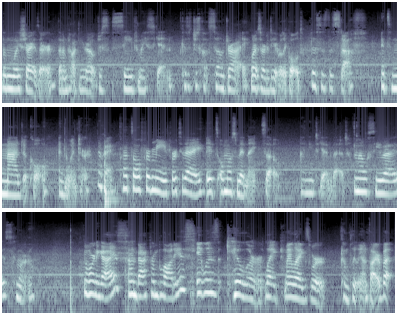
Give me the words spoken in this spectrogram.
the moisturizer that I'm talking about just saved my skin because it just got so dry when it started to get really cold. This is the stuff. It's magical in the winter. Okay, that's all for me for today. It's almost midnight, so I need to get in bed. And I will see you guys tomorrow. Good morning, guys. I'm back from Pilates. It was killer. Like, my legs were completely on fire, but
